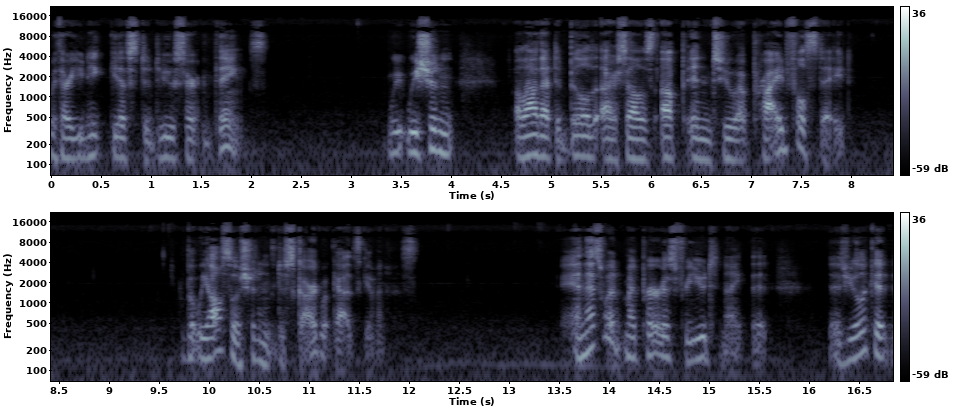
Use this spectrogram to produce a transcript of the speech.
with our unique gifts to do certain things. We, we shouldn't allow that to build ourselves up into a prideful state. But we also shouldn't discard what God's given us. And that's what my prayer is for you tonight that as you look at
